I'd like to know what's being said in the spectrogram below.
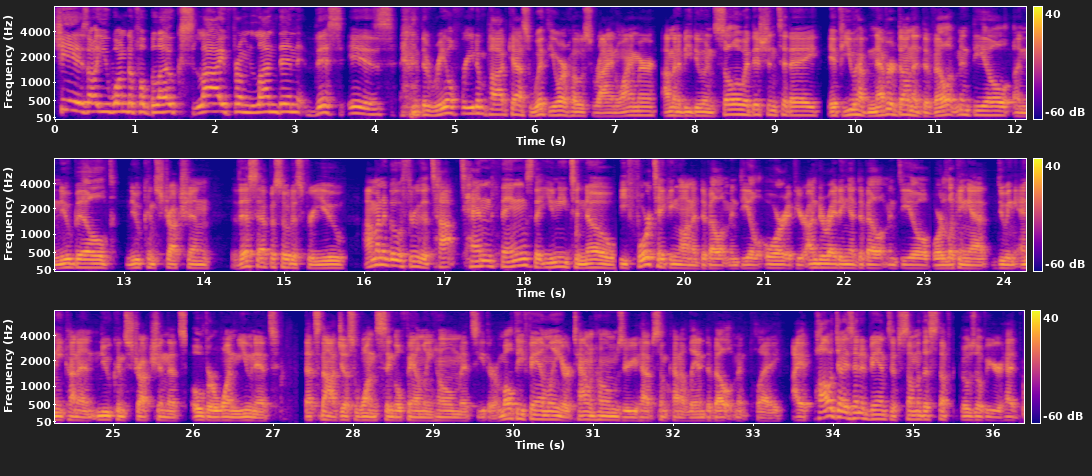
Cheers, all you wonderful blokes, live from London. This is the Real Freedom Podcast with your host, Ryan Weimer. I'm going to be doing solo edition today. If you have never done a development deal, a new build, new construction, this episode is for you. I'm going to go through the top 10 things that you need to know before taking on a development deal, or if you're underwriting a development deal or looking at doing any kind of new construction that's over one unit that's not just one single family home. It's either a multifamily or townhomes, or you have some kind of land development play. I apologize in advance if some of this stuff goes over your head.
